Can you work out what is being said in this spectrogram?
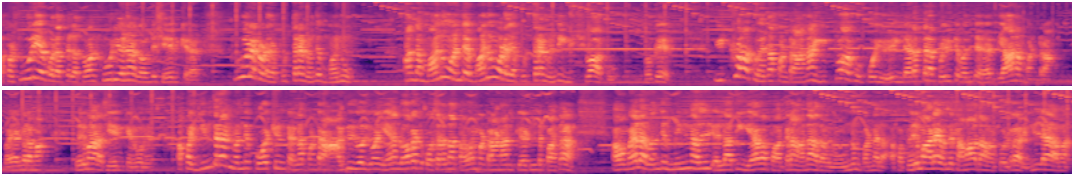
அப்ப சூரிய குலத்துல தோன் சூரியனும் அங்க வந்து சேவிக்கிறார். சூரனுடைய புத்திரன் வந்து மனு. அந்த மனு வந்து மனுவோடைய புத்திரன் வந்து இஷ்வாகு. ஓகே இஷ்வாகு என்ன பண்ணுறான்னா இஷ்வாகு போய் இந்த இடத்துல போயிட்டு வந்து தியானம் பண்ணுறான் பயங்கரமாக பெருமாளை சேவிக்கணும்னு. அப்போ இந்திரன் வந்து கோச்சுன்ட்டு என்ன பண்ணுறான் ஐயோ இவன் ஏன் லோகத்துக்கோசரம் தான் தவம் பண்ணுறானான்னு கேட்டுட்டு பார்த்தா அவன் மேலே வந்து மின்னல் எல்லாத்தையும் ஏவ பார்க்குறான் ஆனால் அதை அவன் ஒன்றும் பண்ணலை. அப்போ பெருமாளே வந்து சமாதானம் சொல்கிறார் இல்லை அவன்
